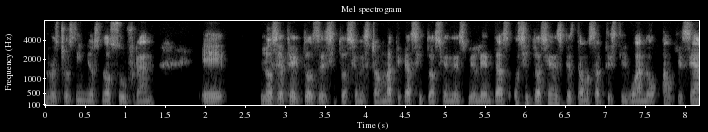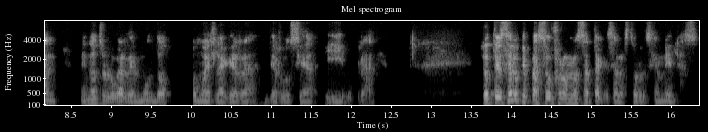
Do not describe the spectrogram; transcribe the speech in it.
nuestros niños no sufran eh, los efectos de situaciones traumáticas, situaciones violentas o situaciones que estamos atestiguando, aunque sean en otro lugar del mundo, como es la guerra de Rusia y Ucrania. Lo tercero que pasó fueron los ataques a las Torres Gemelas.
